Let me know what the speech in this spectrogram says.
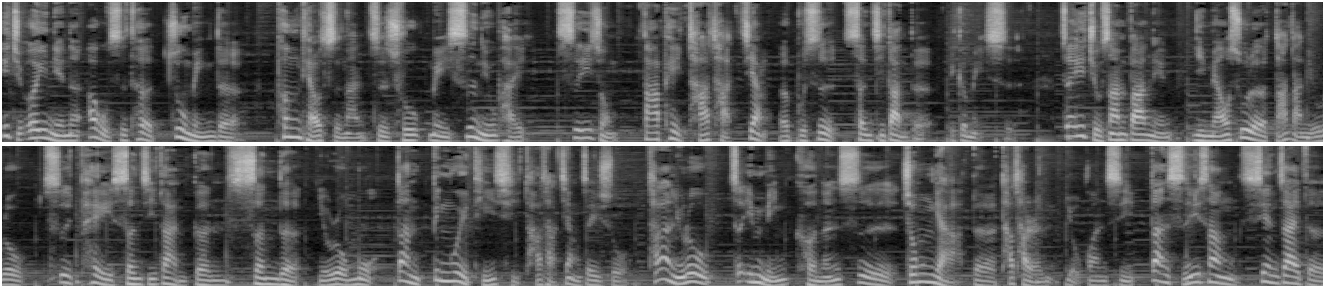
一九二一年呢，奥古斯特著名的烹调指南指出，美式牛排是一种搭配塔塔酱而不是生鸡蛋的一个美食。在一九三八年，已描述了塔塔牛肉是配生鸡蛋跟生的牛肉末，但并未提起塔塔酱这一说。塔塔牛肉这一名可能是中亚的塔塔人有关系，但实际上现在的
